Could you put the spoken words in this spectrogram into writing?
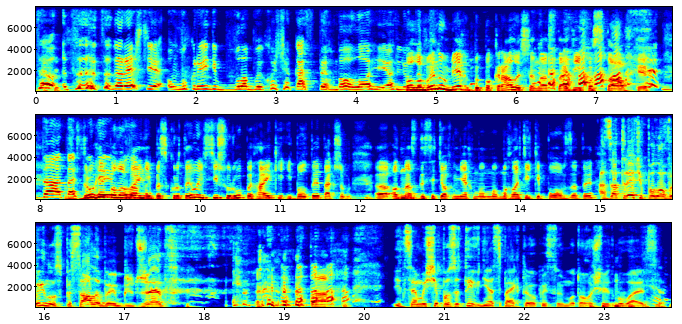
Це, це, це нарешті в Україні була б хоч якась технологія. Люди... Половину мех би покрали ще на стадії поставки. Да, так В другій половині би скрутили всі шурупи, гайки і болти, так щоб е, одна з десятьох м'ях м- м- могла тільки повзати. А за третю половину списали би бюджет. І це ми ще позитивні аспекти описуємо того, що відбувається.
